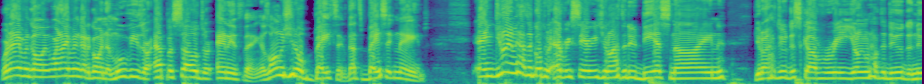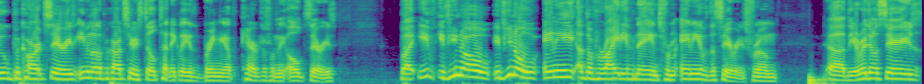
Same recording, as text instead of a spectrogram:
we're not even going, we're not even going to go into movies or episodes or anything. As long as you know basic, that's basic names. And you don't even have to go through every series. You don't have to do DS9. You don't have to do Discovery. You don't even have to do the new Picard series, even though the Picard series still technically is bringing up characters from the old series. But if, if you know, if you know any of the variety of names from any of the series, from, uh, the original series,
